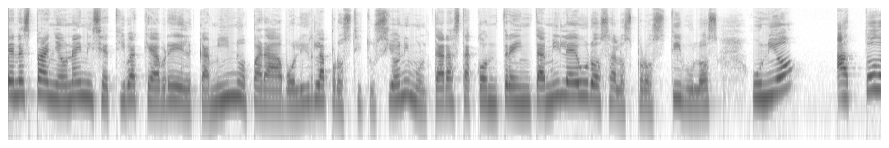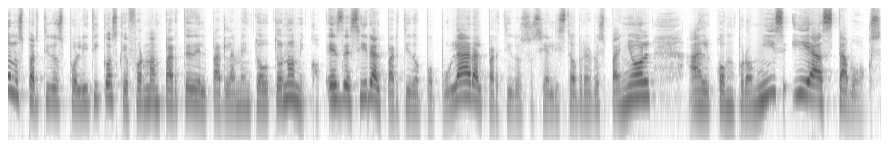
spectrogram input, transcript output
En España, una iniciativa que abre el camino para abolir la prostitución y multar hasta con 30 mil euros a los prostíbulos unió a todos los partidos políticos que forman parte del Parlamento Autonómico, es decir, al Partido Popular, al Partido Socialista Obrero Español, al Compromís y hasta Vox.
